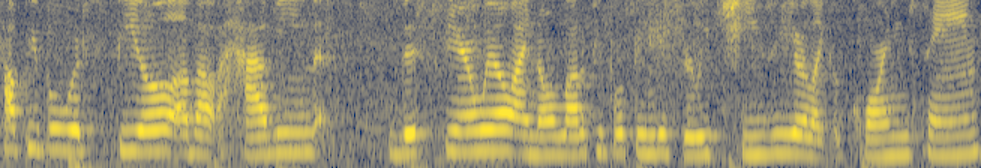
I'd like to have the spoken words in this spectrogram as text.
how people would feel about having this steering wheel. I know a lot of people think it's really cheesy or like a corny saying.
